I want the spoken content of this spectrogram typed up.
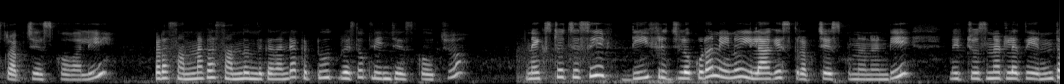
స్క్రబ్ చేసుకోవాలి. ఇక్కడ సన్నగా సందు ఉంది కదండి అక్కడ టూత్ బ్రష్తో క్లీన్ చేసుకోవచ్చు. నెక్స్ట్ వచ్చేసి డీ ఫ్రిడ్జ్లో కూడా నేను ఇలాగే స్క్రబ్ చేసుకున్నానండి. మీరు చూసినట్లయితే ఎంత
